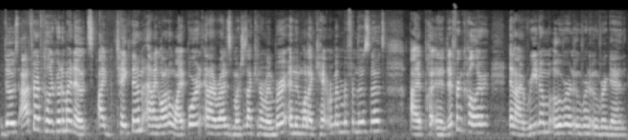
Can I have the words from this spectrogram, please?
those after I've color coded my notes, I take them and I go on a whiteboard and I write as much as I can remember. And then what I can't remember from those notes, I put in a different color and I read them over and over and over again.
